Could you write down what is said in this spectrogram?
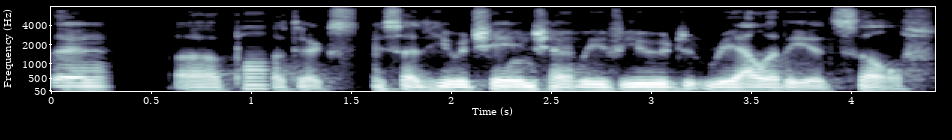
than uh, politics. I said he would change how we viewed reality itself,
